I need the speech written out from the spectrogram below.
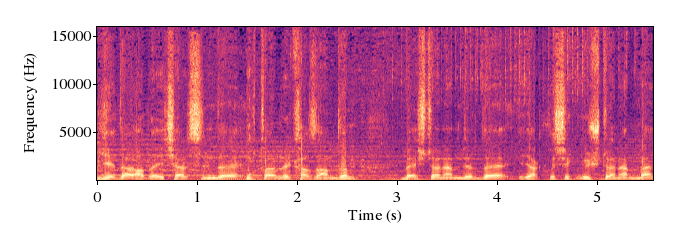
7 aday içerisinde muhtarlığı kazandım. 5 dönemdir de yaklaşık 3 dönem ben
